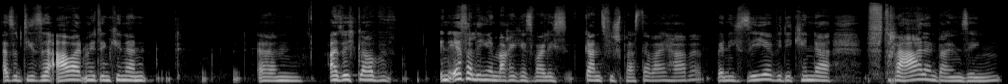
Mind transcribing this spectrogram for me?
Also diese Arbeit mit den Kindern. Ähm, also ich glaube, in erster Linie mache ich es, weil ich ganz viel Spaß dabei habe. Wenn ich sehe, wie die Kinder strahlen beim Singen,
